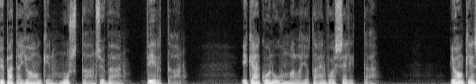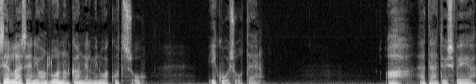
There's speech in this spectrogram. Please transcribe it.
Hypätä johonkin mustaan, syvään, virtaan, ikään kuin uhmalla, jota en voi selittää johonkin sellaiseen, johon luonnon kannel minua kutsuu, ikuisuuteen. Ah, hätääntyi Svea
